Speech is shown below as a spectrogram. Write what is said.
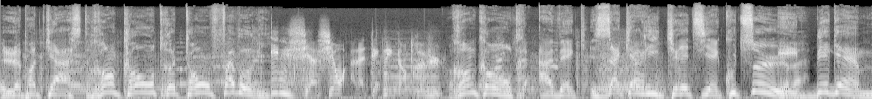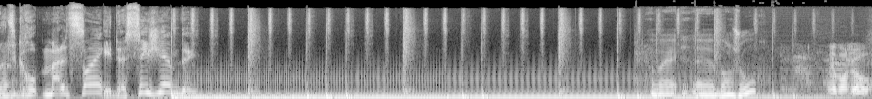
Le podcast Rencontre ton favori. Initiation à la technique d'entrevue. Rencontre avec Zachary Chrétien Couture et Big M du groupe Malsain et de CGMD. Ouais, euh, bonjour. Oui, bonjour.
